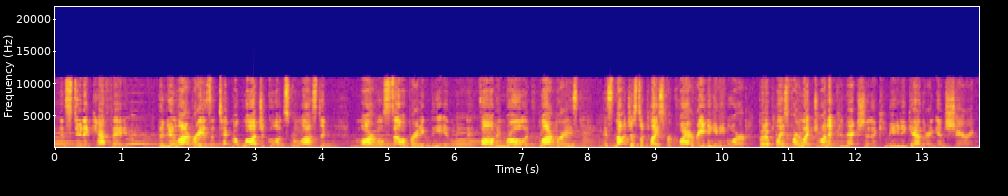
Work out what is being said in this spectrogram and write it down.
and student cafe. The new library is a technological and scholastic marvel celebrating the evolving role of libraries as not just a place for quiet reading anymore, but a place for electronic connection and community gathering and sharing.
